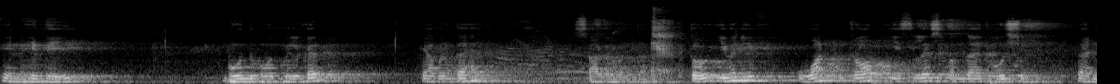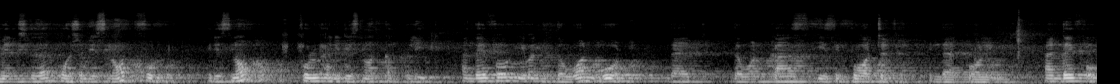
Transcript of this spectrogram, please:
in Hindi, बूंद बूंद milkar kya banta hai?" Sagar banta. है तो even if one drop is less from that ocean that means the ocean is not it is not full and it is not complete. And therefore, even the one word that the one cast is important in that polling. And therefore,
